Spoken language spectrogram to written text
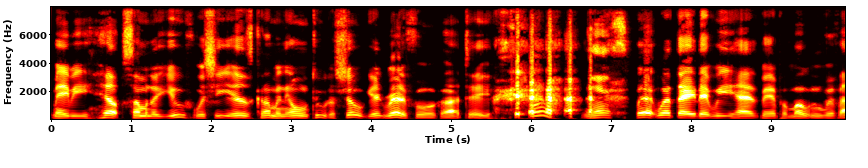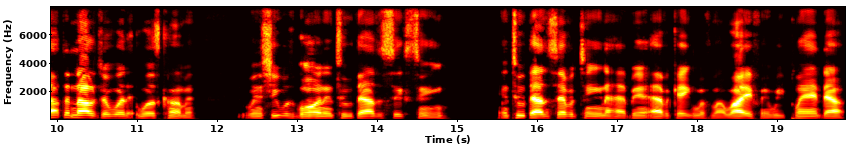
maybe help some of the youth when she is coming on to the show. Get ready for it, I tell you. yes. But one thing that we has been promoting without the knowledge of what was coming, when she was born in 2016, in 2017, I have been advocating with my wife, and we planned out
